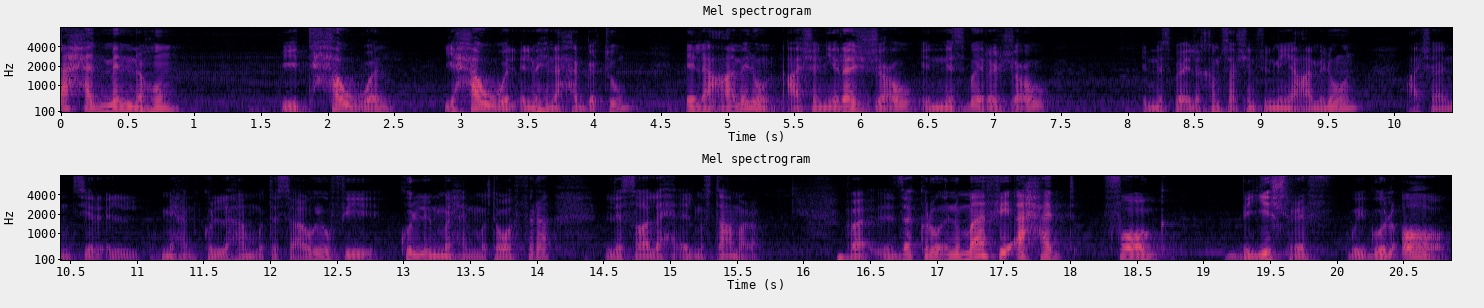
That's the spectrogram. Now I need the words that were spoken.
أحد منهم يتحول يحول المهنة حقته إلى عاملون عشان يرجعوا النسبة يرجعوا النسبة إلى 25% عاملون عشان تصير المهن كلها متساوية وفي كل المهن متوفرة لصالح المستعمرة. فذكروا إنه ما في أحد فوق بيشرف ويقول أوه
